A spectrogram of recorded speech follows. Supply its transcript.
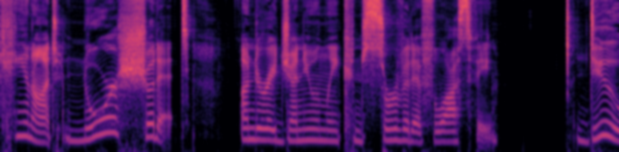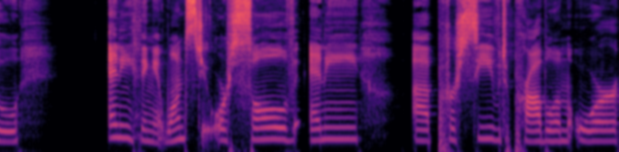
cannot nor should it under a genuinely conservative philosophy do anything it wants to or solve any uh, perceived problem or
